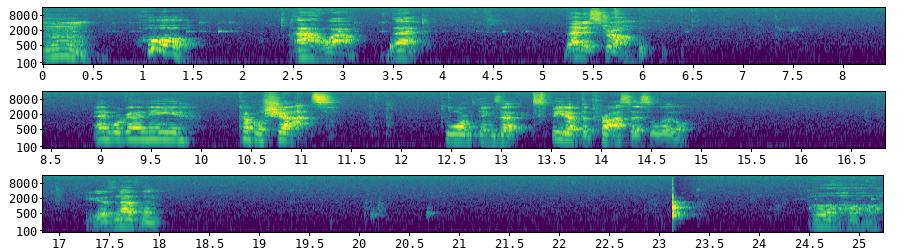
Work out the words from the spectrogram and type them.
Mmm. Oh. Ah, wow. That. That is strong. And we're going to need a couple shots to warm things up. Speed up the process a little. Here goes nothing. Oh.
